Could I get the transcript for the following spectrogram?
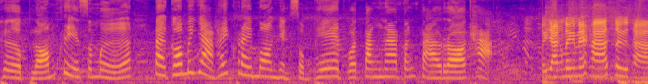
เธอพร้อมเคลียร์เสมอ แต่ก็ไม่อยากให้ใครมองอย่างสมเพศว่าตั้งหน้าตั้งตารอค่ะ อย่างหนึ่งนะคะสื่อขา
